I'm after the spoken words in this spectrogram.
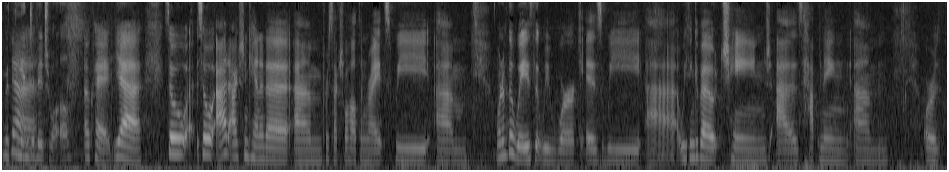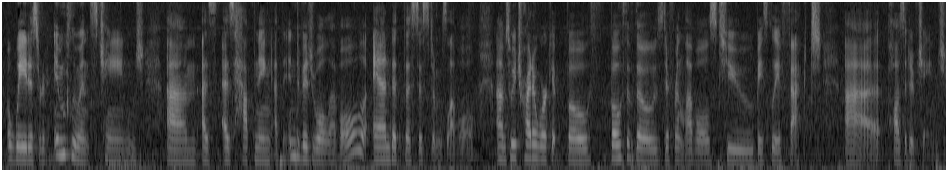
with the individual. Okay, yeah. So, so at Action Canada um, for Sexual Health and Rights, we um, one of the ways that we work is we uh, we think about change as happening, um, or a way to sort of influence change um, as as happening at the individual level and at the systems level. Um, so we try to work at both both of those different levels to basically affect uh, positive change.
